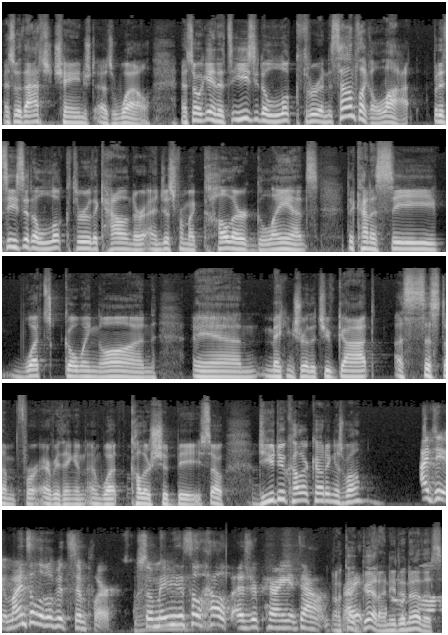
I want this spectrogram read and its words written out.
And so that's changed as well. And so again, it's easy to look through, and it sounds like a lot, but it's easy to look through the calendar and just from a color glance to kind of see what's going on and making sure that you've got a system for everything and, and what color should be. So, do you do color coding as well? I do. Mine's a little bit simpler. So maybe this will help as you're paring it down. Okay, right? good. I need to know this.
